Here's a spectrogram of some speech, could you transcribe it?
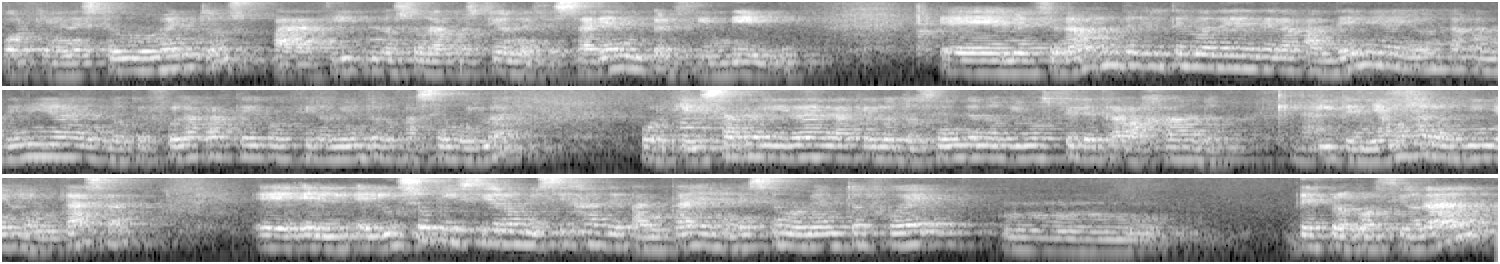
porque en estos momentos para ti no es una cuestión necesaria ni imprescindible. Eh, mencionabas antes el tema de, la pandemia, yo en la pandemia, en lo que fue la parte de confinamiento, lo pasé muy mal, porque esa realidad en la que los docentes nos vimos teletrabajando y teníamos a los niños en casa, eh, el, uso que hicieron mis hijas de pantalla en ese momento fue mm, desproporcional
